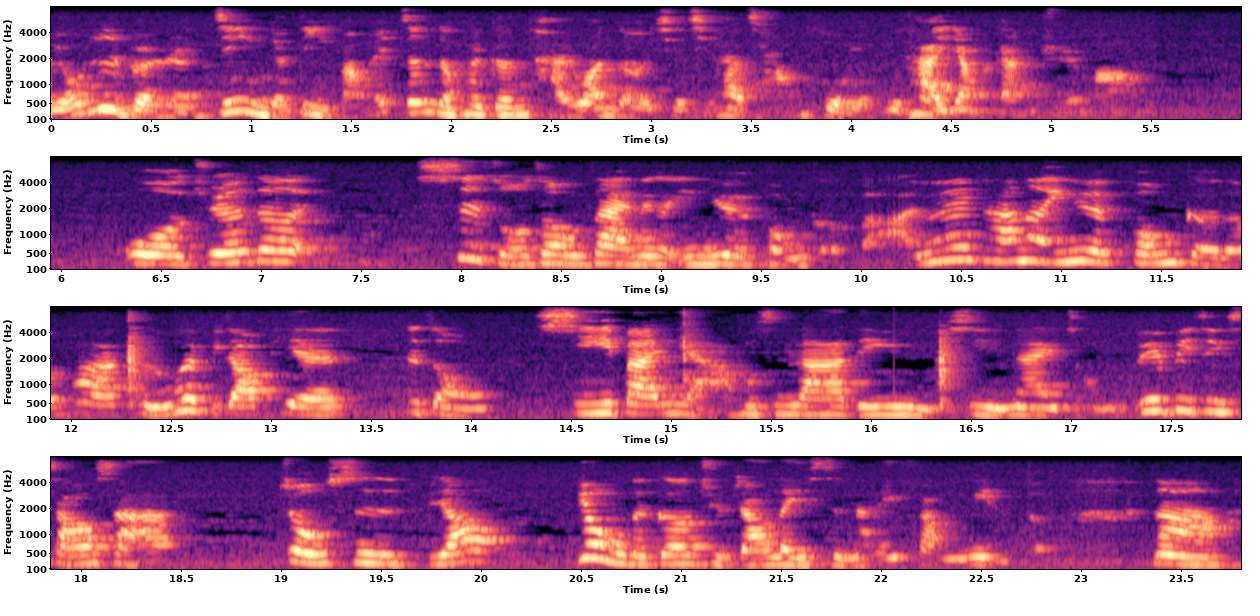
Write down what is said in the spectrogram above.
由日本人经营的地方，哎，真的会跟台湾的一些其他的场所有不太一样的感觉吗？我觉得是着重在那个音乐风格吧，因为他那音乐风格的话，可能会比较偏那种。西班牙或是拉丁语系那一种，因为毕竟潇洒就是比较用的歌曲比较类似那一方面的，那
